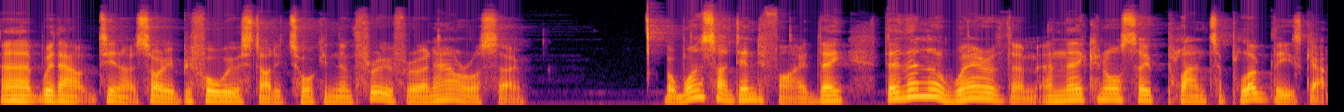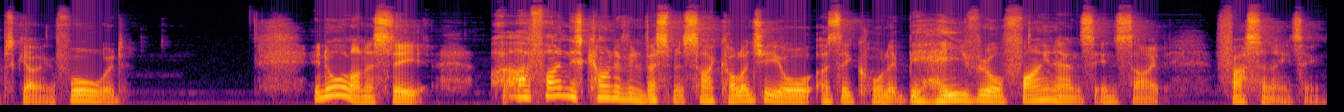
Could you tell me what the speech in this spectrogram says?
uh, without, you know, sorry, before we started talking them through for an hour or so. But once identified, they, they're then aware of them and they can also plan to plug these gaps going forward. In all honesty, I find this kind of investment psychology, or as they call it, behavioral finance insight, fascinating.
